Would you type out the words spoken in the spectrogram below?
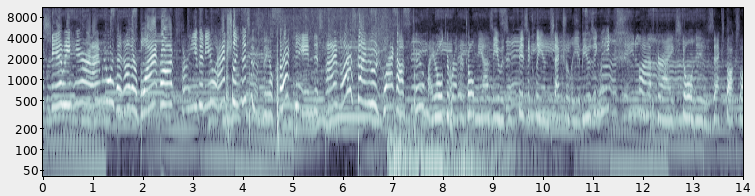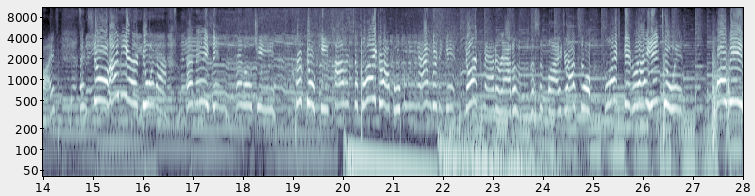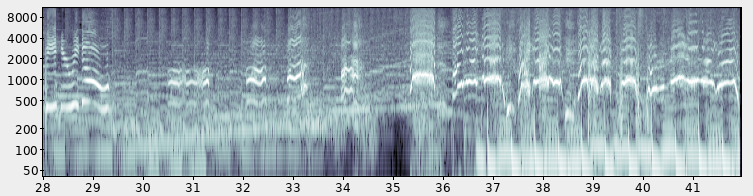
guys, Sammy here, and I'm here with another Black Ops 3 video. Actually, this is the correct game this time. Last time it was Black Ops 2. My older brother told me as he was physically and sexually abusing me uh, after I stole his Xbox Live. And so I'm here doing an amazing MLG crypto key common supply drop opening. I'm going to get dark matter out of the supply drop, so let's get right into it. Oh baby, here we go.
